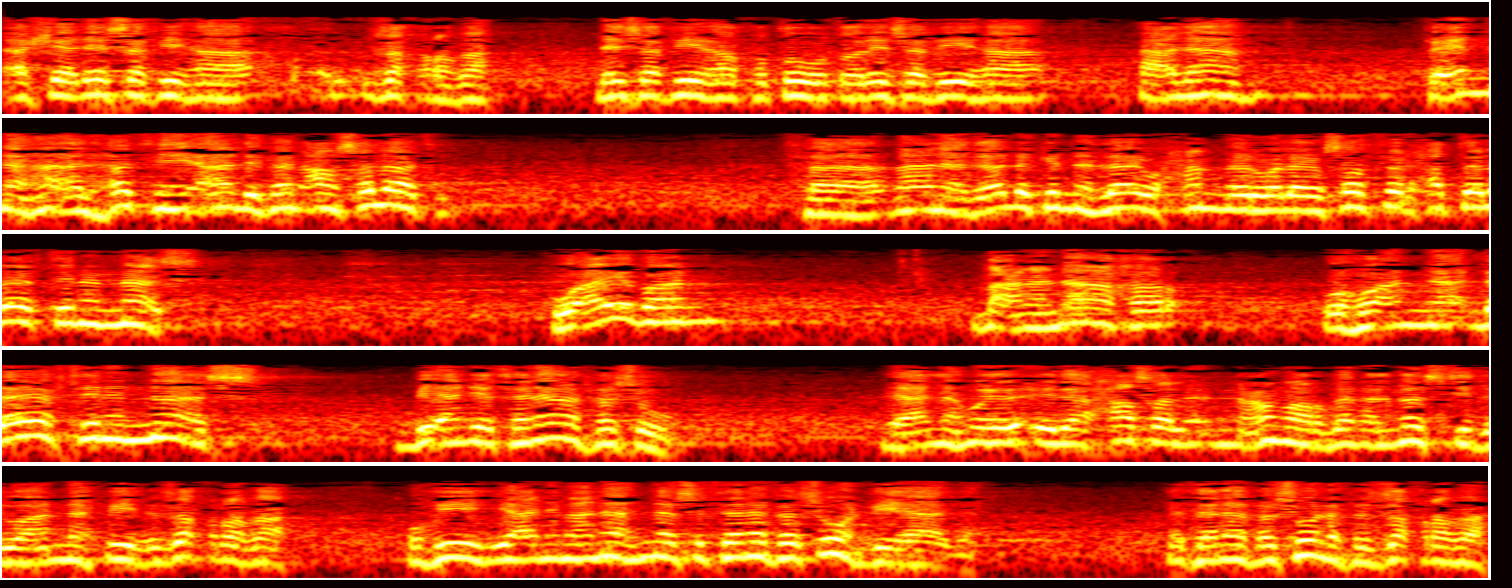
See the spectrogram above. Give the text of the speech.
أشياء ليس فيها زخرفة ليس فيها خطوط وليس فيها أعلام فإنها ألهتني آلفا عن صلاتي. فمعنى ذلك أنه لا يحمر ولا يصفر حتى لا يفتن الناس. وأيضا معنى آخر وهو أن لا يفتن الناس بأن يتنافسوا لأنه إذا حصل أن عمر بنى المسجد وأنه فيه زخرفة وفيه يعني معناه الناس يتنافسون في هذا يتنافسون في الزخرفة.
